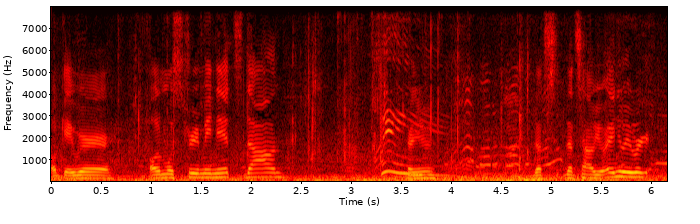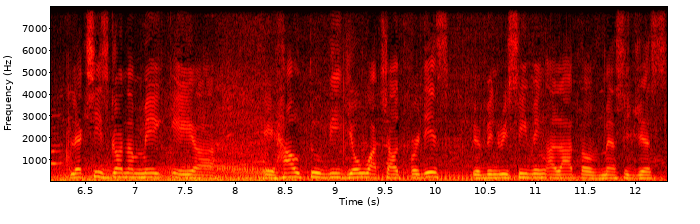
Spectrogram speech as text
Okay, we're almost three minutes down. Can you? That's that's how you. Anyway, we're gonna make a uh, a how-to video. Watch out for this. We've been receiving a lot of messages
